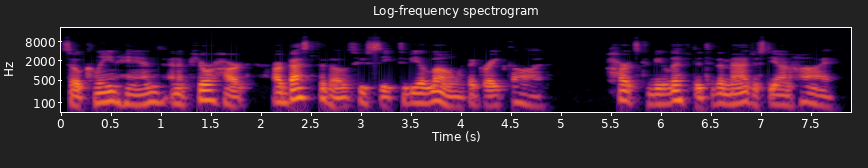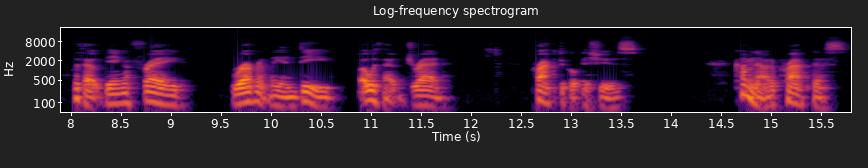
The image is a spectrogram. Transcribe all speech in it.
So clean hands and a pure heart are best for those who seek to be alone with a great God. Hearts can be lifted to the majesty on high without being afraid, reverently indeed, but without dread. Practical issues. Come now to practice.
